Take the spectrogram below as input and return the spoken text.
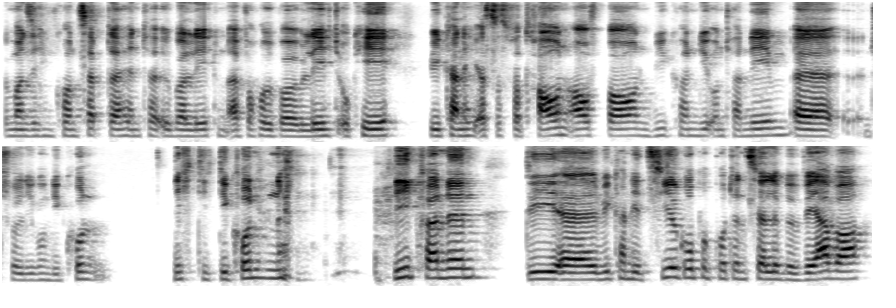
wenn man sich ein Konzept dahinter überlegt und einfach überlegt, okay, wie kann ich erst das Vertrauen aufbauen, wie können die Unternehmen, äh, Entschuldigung, die Kunden, nicht die, die Kunden, wie können die, äh, wie kann die Zielgruppe potenzielle Bewerber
